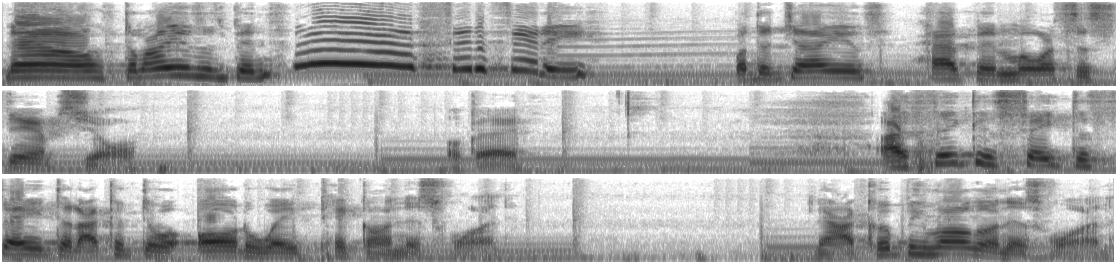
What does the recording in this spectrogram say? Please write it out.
Now the Lions has been eh, fitty fitty, but the Giants have been more substantial. Okay. I think it's safe to say that I could do an all the way pick on this one. Now, I could be wrong on this one.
